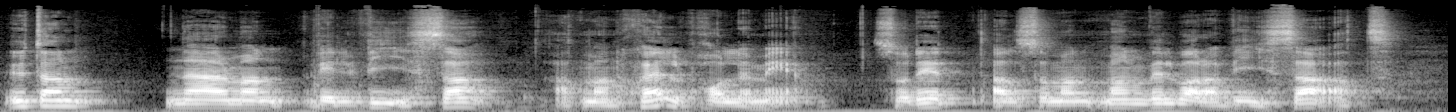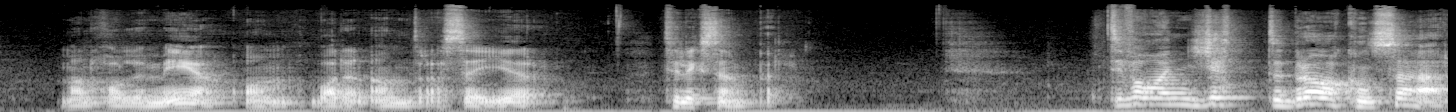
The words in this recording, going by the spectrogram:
utan när man vill visa att man själv håller med. Så det är alltså man, man vill bara visa att man håller med om vad den andra säger. Till exempel. Det var en jättebra konsert.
